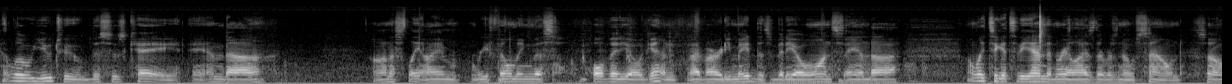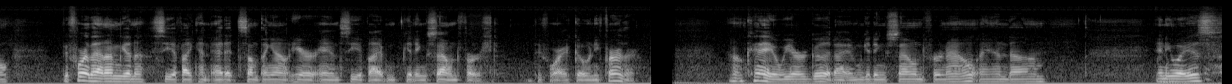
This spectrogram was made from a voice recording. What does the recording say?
Hello YouTube, this is Kay, and uh, honestly I'm refilming this whole video again. I've already made this video once, and uh, only to get to the end and realize there was no sound. So before that I'm gonna see if I can edit something out here and see if I'm getting sound first, before I go any further. Okay, we are good. I am getting sound for now, and um, anyways,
